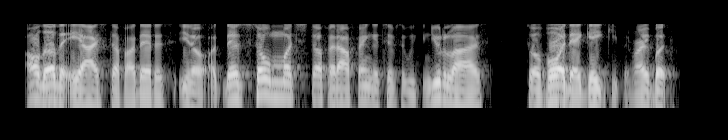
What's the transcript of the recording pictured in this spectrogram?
all the other AI stuff out there. That's you know, uh, there's so much stuff at our fingertips that we can utilize to avoid that gatekeeping, right? But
